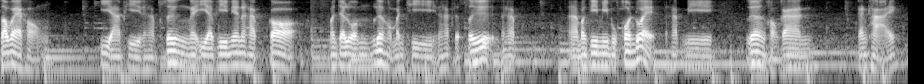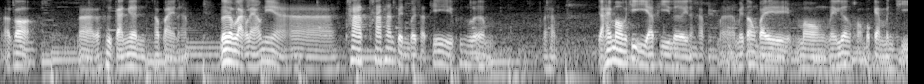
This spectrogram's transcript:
ซอฟต์แวร์ของ ERP นะครับ ซึ่งใน ERP เนี่ยนะครับก็มันจะรวมเรื่องของบัญชีนะครับ จะซื้อนะครับบางทีมีบุคคลด้วยนะครับ มีเรื่องของการการขายแล้วก็ก็คือการเงินเข้าไปนะครับ โดยหลักๆแล้วเนี่ยถ้าถ้าท่านเป็นบริษัทที่เพิ่งเริ่มนะครับ อยากให้มองไปที่ ERP เลยนะครับ ไม่ต้องไปมองในเรื่องของโปรแกรมบัญชี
